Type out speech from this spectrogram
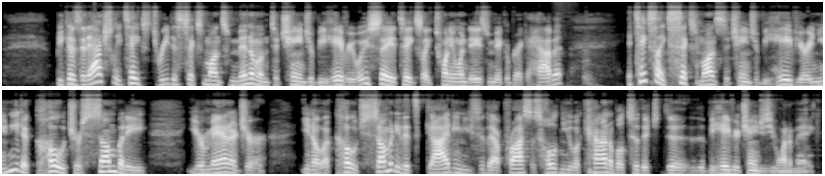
Because it actually takes 3 to 6 months minimum to change a behavior. We say it takes like 21 days to make or break a habit. It takes like 6 months to change a behavior and you need a coach or somebody your manager you know a coach somebody that's guiding you through that process holding you accountable to the the, the behavior changes you want to make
